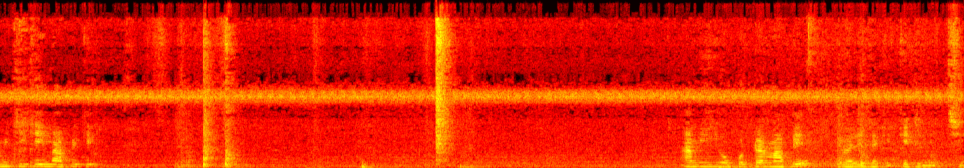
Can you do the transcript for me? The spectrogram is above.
আমি ঠিক এই মাপে আমি ওপরটার মাপে এবার এটাকে কেটে নিচ্ছি।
